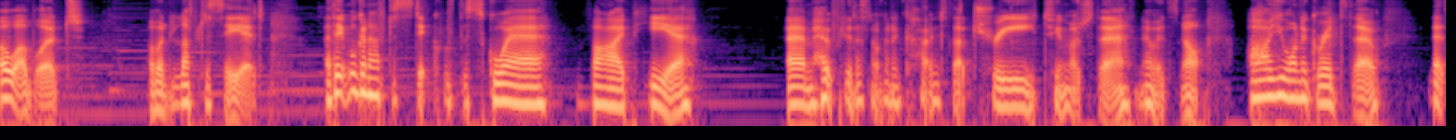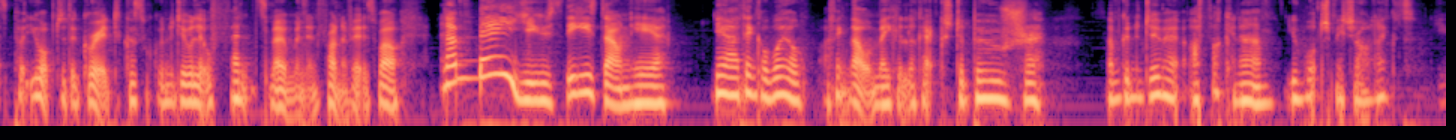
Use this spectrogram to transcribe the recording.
Oh, I would. I would love to see it. I think we're going to have to stick with the square vibe here. Um, hopefully that's not going to cut into that tree too much there. No, it's not. Are you on a grid, though? Let's put you up to the grid because we're going to do a little fence moment in front of it as well. And I may use these down here. Yeah, I think I will. I think that would make it look extra bourgeois. I'm going to do it. I fucking am. You watch me, Charlings. You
